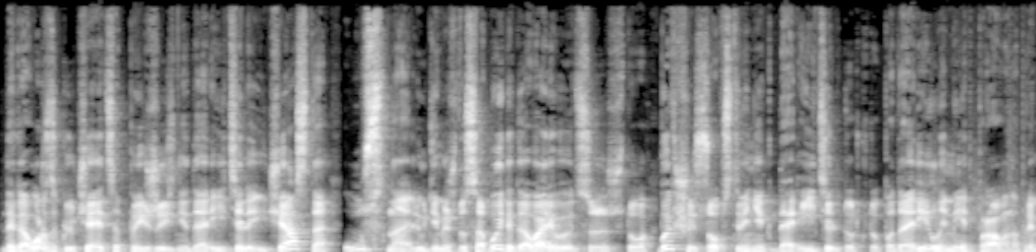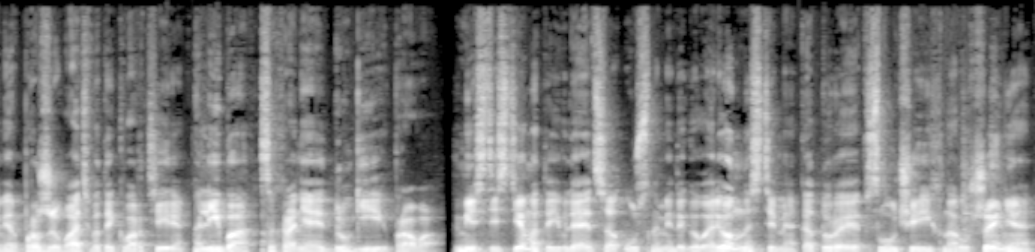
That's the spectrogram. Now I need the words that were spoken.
Договор заключается при жизни дарителя и часто устно люди между собой договариваются, что бывший собственник, даритель, тот, кто подарил, имеет право, например, проживать в этой квартире, либо сохраняет другие права. Вместе с тем это является устными договоренностями, которые в случае их нарушения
